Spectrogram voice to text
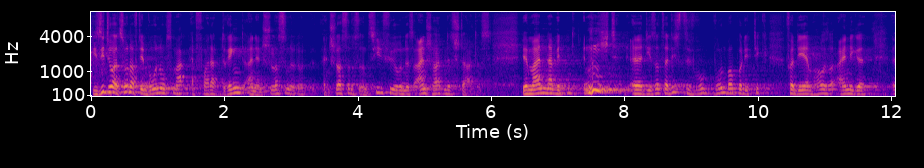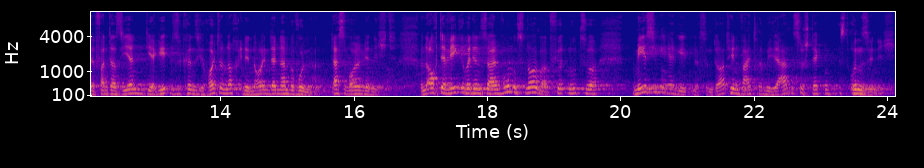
Die Situation auf dem Wohnungsmarkt erfordert dringend ein entschlossenes und zielführendes Einschreiten des Staates. Wir meinen damit nicht äh, die sozialistische Wohnbaupolitik, von der im Hause einige äh, fantasieren. Die Ergebnisse können Sie heute noch in den neuen Ländern bewundern. Das wollen wir nicht. Und auch der Weg über den sozialen Wohnungsneubau führt nun zur mäßigen Ergebnissen dorthin weitere Milliarden zu stecken, ist unsinnig.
